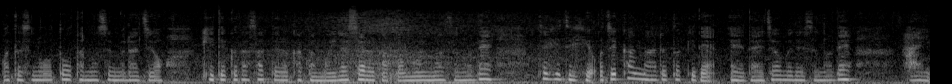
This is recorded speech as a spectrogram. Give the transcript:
私の音を楽しむラジオ聞いてくださってる方もいらっしゃるかと思いますのでぜひぜひお時間のある時で、えー、大丈夫ですのではい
